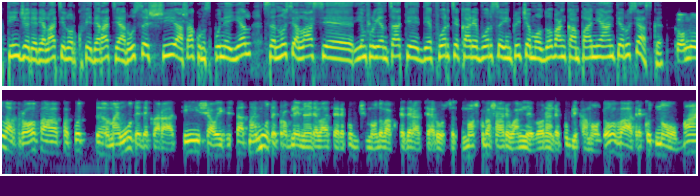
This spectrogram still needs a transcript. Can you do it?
atingere relațiilor cu Federația Rusă și, așa cum spune el, să nu se lase influențate de forțe care vor să implice Moldova în campania antirusească. Domnul Lavrov a făcut uh, mai multe declarații și au existat mai multe probleme în relația Republicii Moldova cu Federația Rusă. Moscova și are oameni vor în Republica Moldova, a trecut 9 mai,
